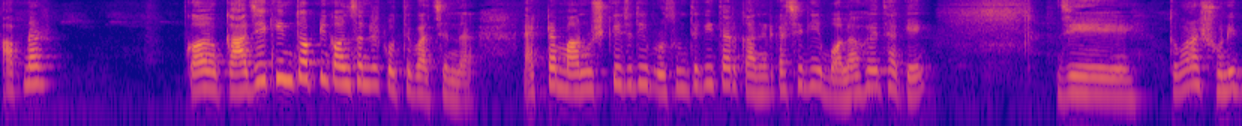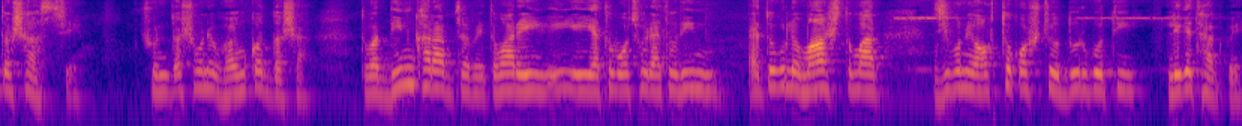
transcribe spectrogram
আপনার কাজে কিন্তু আপনি কনসেন্ট্রেট করতে পারছেন না। একটা মানুষকে যদি প্রথম থেকেই তার কানের কাছে গিয়ে বলা হয়ে থাকে যে, তোমার শনির দশা আসছে। শনির দশা মানে ভয়ঙ্কর দশা। তোমার দিন খারাপ যাবে। তোমার এই, এই- এত বছর এত দিন এতগুলো মাস তোমার জীবনে অর্থ কষ্ট, দুর্গতি লেগে থাকবে।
